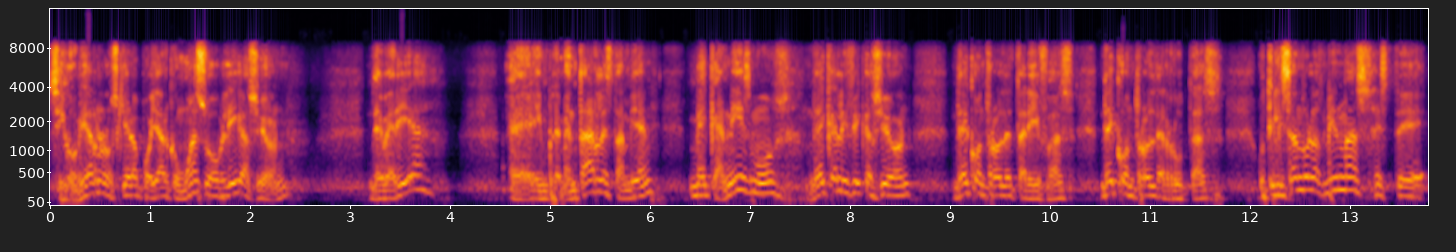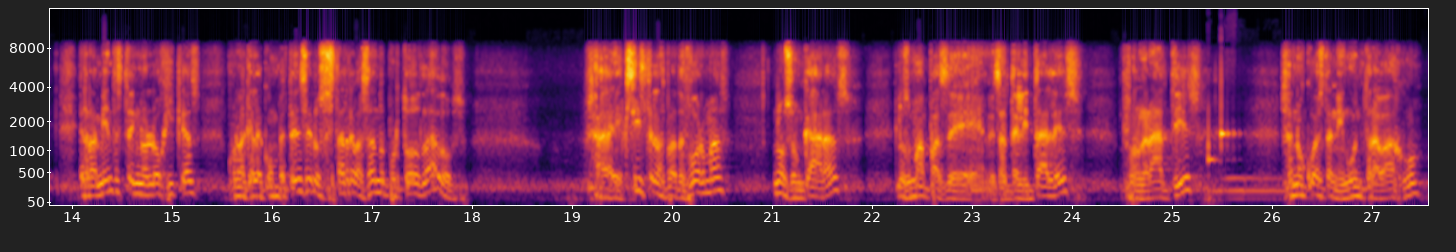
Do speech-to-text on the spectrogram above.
Si el gobierno los quiere apoyar como es su obligación, debería eh, implementarles también mecanismos de calificación, de control de tarifas, de control de rutas, utilizando las mismas este, herramientas tecnológicas con las que la competencia los está rebasando por todos lados. O sea, existen las plataformas, no son caras, los mapas de, de satelitales son gratis, o sea, no cuesta ningún trabajo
